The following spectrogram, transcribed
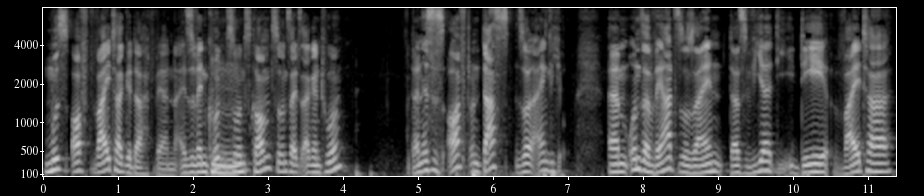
muss oft weitergedacht werden. Also wenn Kunden zu uns kommen, zu uns als Agentur, dann ist es oft, und das soll eigentlich ähm, unser Wert so sein, dass wir die Idee weiter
